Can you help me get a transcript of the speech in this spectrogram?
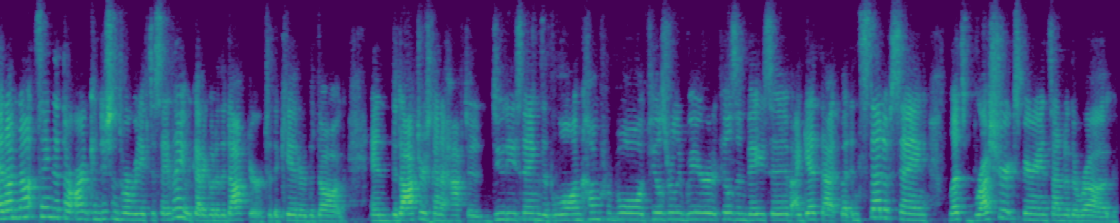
And I'm not saying that there aren't conditions where we have to say, hey, we got to go to the doctor, to the kid or the dog. And the doctor's going to have to do these things. It's a little uncomfortable. It feels really weird. It feels invasive. I get that. But instead of saying, let's brush your experience under the rug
